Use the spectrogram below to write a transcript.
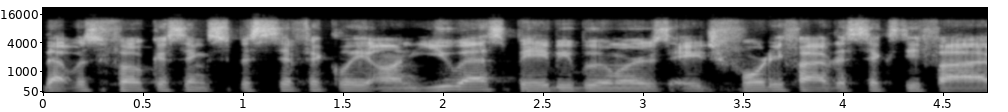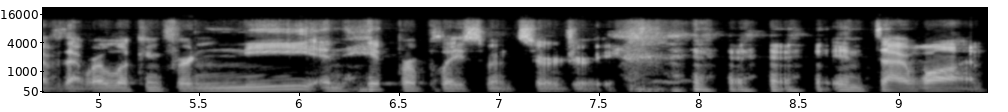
that was focusing specifically on US baby boomers age 45 to 65 that were looking for knee and hip replacement surgery in Taiwan.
